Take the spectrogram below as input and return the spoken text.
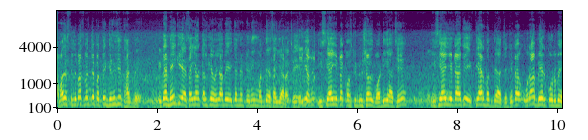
আমাদের সিলেবাস মধ্যে প্রত্যেক জিনিসই থাকবে। এটা নেই কি এসআইআর কালকে হয়ে যাবে এই জন্য ট্রেনিং মধ্যে এসআইআর আছে। ইসিআই এটা কনস্টিটিউশনাল বডি আছে। ইসিআই যেটা আছে এখতিয়ার মধ্যে আছে যেটা ওরা বের করবে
